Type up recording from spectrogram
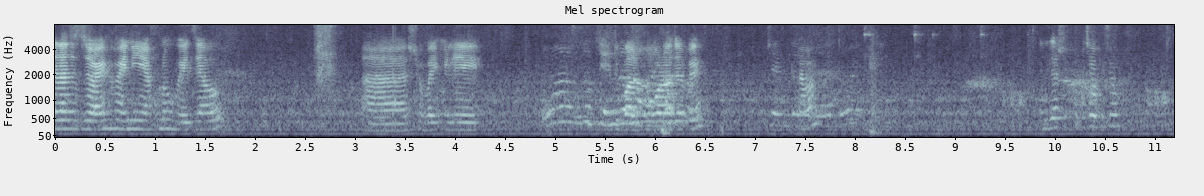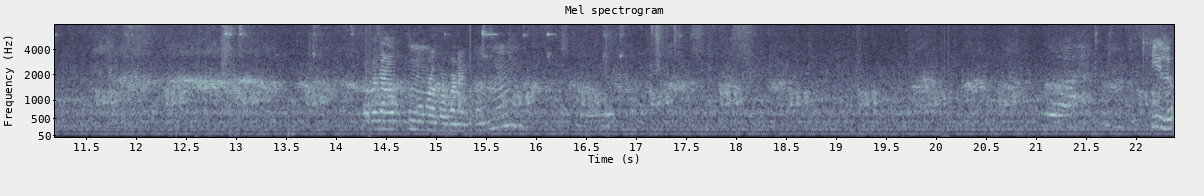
যারা জয়েন হয়নি, এখনও হয়ে যাও। সবাই মিলে গল্প করা যাবে। একদম। হুম। কি হলো?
